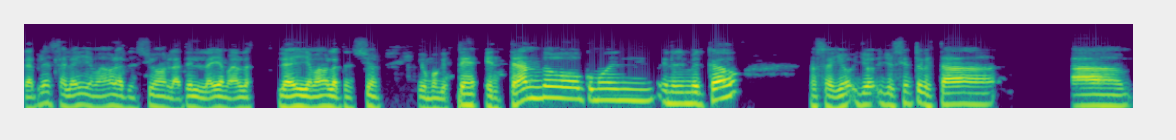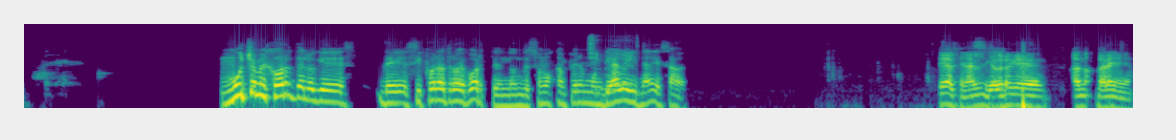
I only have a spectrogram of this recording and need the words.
la prensa le haya llamado la atención, la tele le haya llamado la, le haya llamado la atención y como que esté entrando como en, en el mercado, no sé, yo, yo, yo siento que está, está mucho mejor de lo que es de si fuera otro deporte, en donde somos campeones Sí, mundiales bueno. y nadie sabe. Sí, al final Sí. yo creo que... Ah, no, dale, ñaña.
